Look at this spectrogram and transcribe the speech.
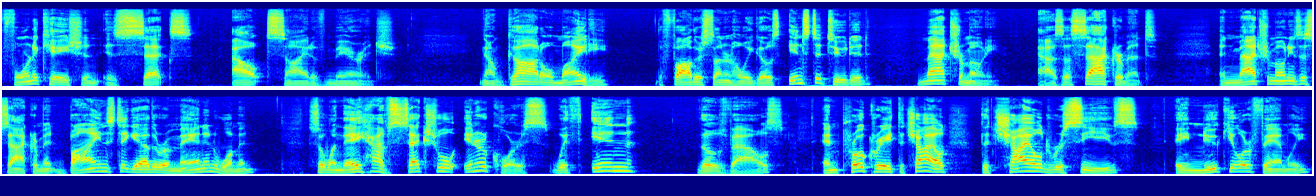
Fornication is sex outside of marriage. Now, God Almighty, the Father, Son, and Holy Ghost, instituted matrimony as a sacrament. And matrimony as a sacrament binds together a man and woman. So when they have sexual intercourse within those vows and procreate the child, the child receives a nuclear family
